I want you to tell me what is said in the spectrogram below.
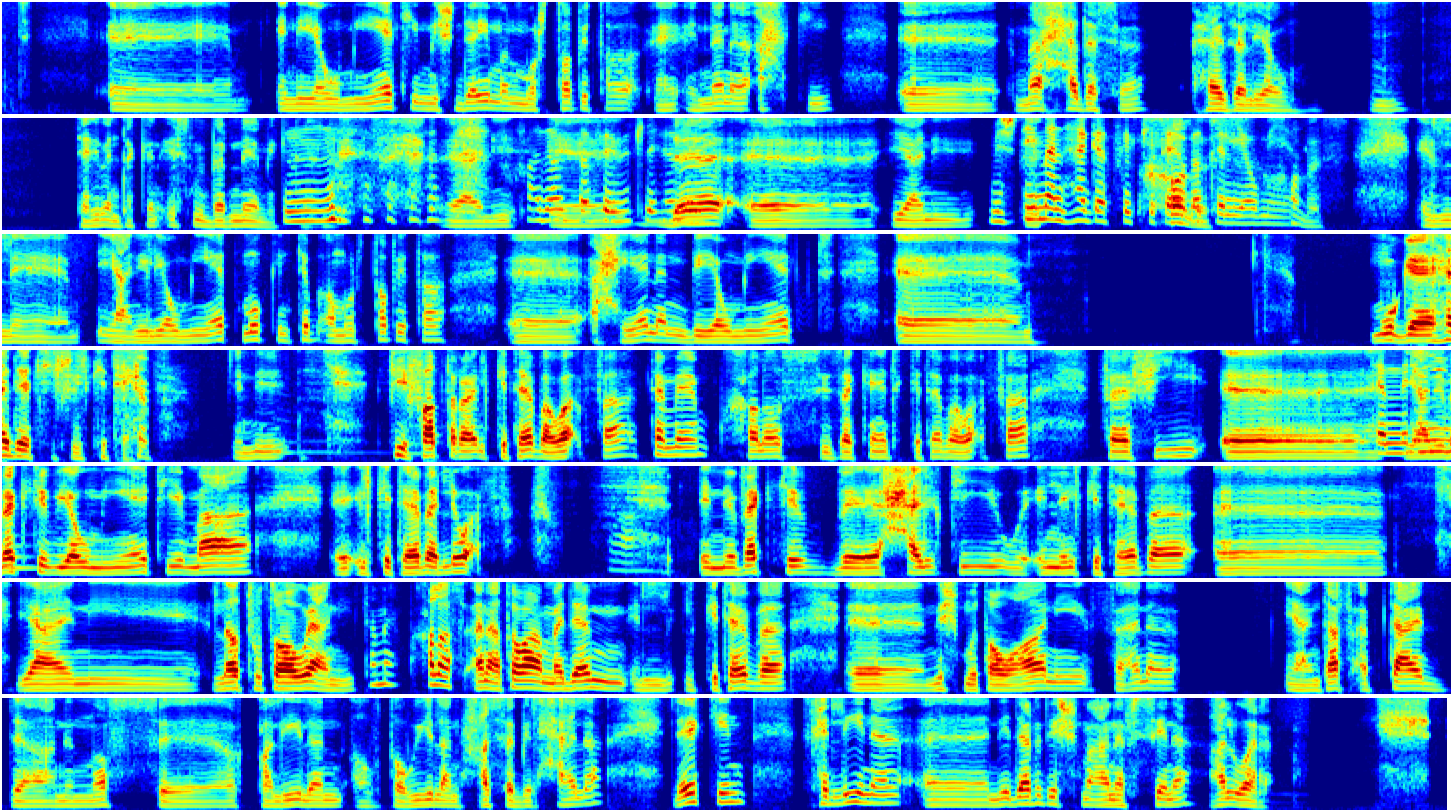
آه، إن يومياتي مش دايما مرتبطة إن أنا أحكي آه، ما حدث هذا اليوم. م. تقريبا ده كان اسم برنامج. تقريبا. يعني حضرت في مثل هذا ده آه، يعني مش دي آه، منهجك في كتابة خالص اليوميات خالص. ال- يعني اليوميات ممكن تبقى مرتبطة آه، أحيانا بيوميات آه، مجاهدتي في الكتابة. يعني في فترة الكتابة واقفة تمام خلاص إذا كانت الكتابة واقفة ففي آه، يعني. بكتب يومياتي مع آه، الكتابة اللي واقفة واو. إن بكتب حالتي وإن الكتابة آه، يعني لا تطاوعني تمام خلاص أنا طبعا ما دام ال- الكتابة آه، مش مطوعاني فأنا يعني تعرف أبتعد عن النص آه، قليلا أو طويلا حسب الحالة. لكن خلينا آه، ندردش مع نفسنا على الورق.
